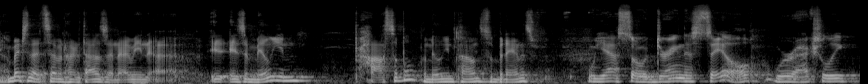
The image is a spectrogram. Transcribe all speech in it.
You mentioned that 700,000. I mean, uh, is a million possible? A million pounds of bananas? Well, yeah. So during this sale, we're actually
